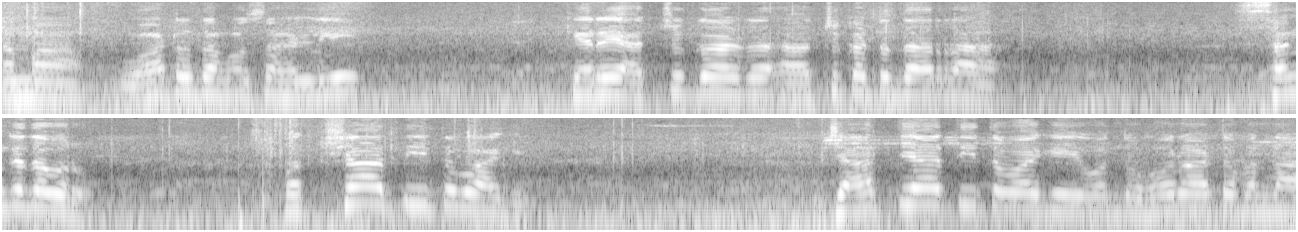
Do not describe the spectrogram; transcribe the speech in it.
ನಮ್ಮ ವಾಟದ ಹೊಸಹಳ್ಳಿ ಕೆರೆ ಅಚ್ಚುಗಾಡ, ಅಚ್ಚುಕಟ್ಟುದಾರರ ಸಂಘದವರು ಪಕ್ಷಾತೀತವಾಗಿ, ಜಾತ್ಯಾತೀತವಾಗಿ ಒಂದು ಹೋರಾಟವನ್ನು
